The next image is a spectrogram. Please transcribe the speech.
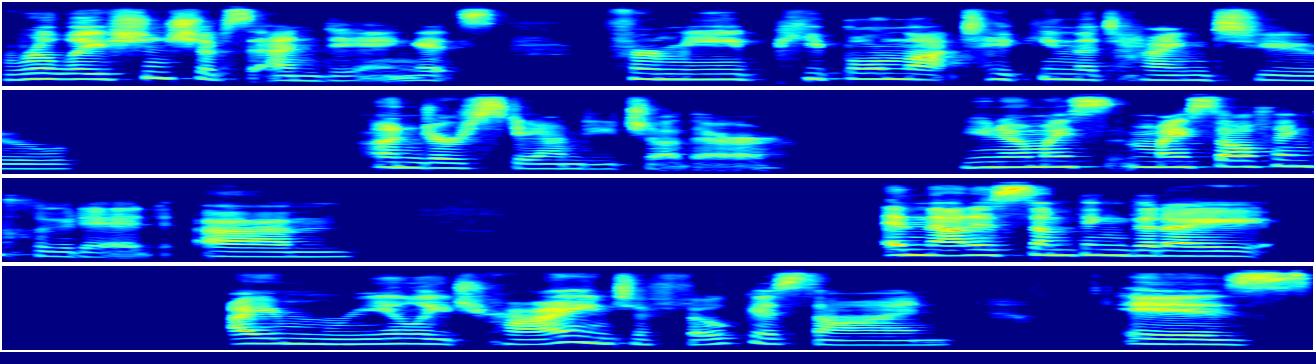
relationships ending. It's for me, people not taking the time to understand each other you know, my, myself included. Um, and that is something that I, I'm really trying to focus on is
